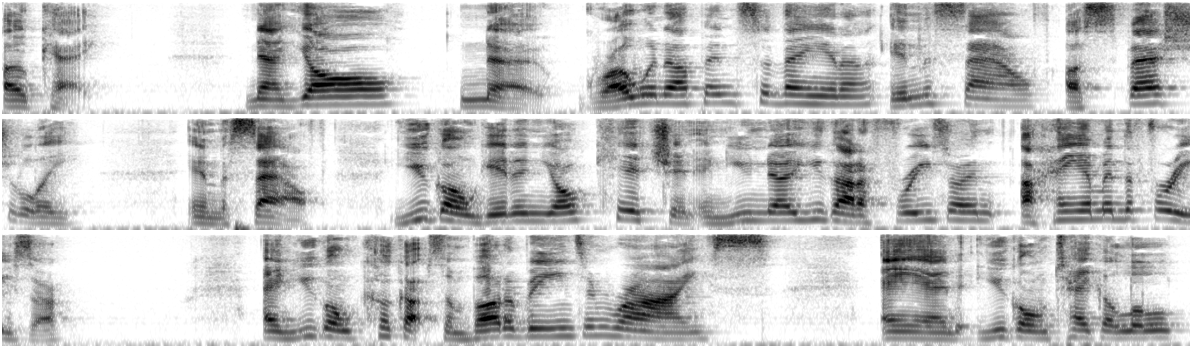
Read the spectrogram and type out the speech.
Okay. Now, y'all know, growing up in Savannah, in the South, especially in the South, you gonna get in your kitchen and you know you got a freezer and a ham in the freezer, and you gonna cook up some butter beans and rice, and you gonna take a little,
